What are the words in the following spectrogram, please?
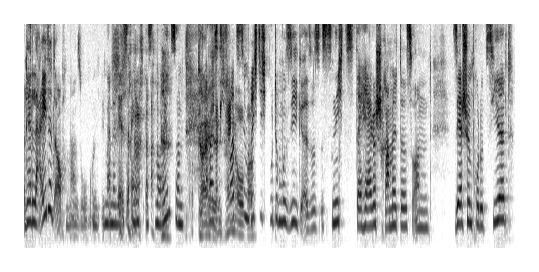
und er leidet auch immer so. Und ich meine, der ist eigentlich erst 19. Geil, aber es ist trotzdem Hangover. richtig gute Musik. Also es ist nichts dahergeschrammeltes und sehr schön produziert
